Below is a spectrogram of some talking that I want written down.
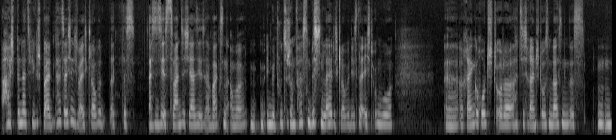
ah, ich bin da zwiegespalten, tatsächlich, weil ich glaube, dass also sie ist 20 Jahre, sie ist erwachsen, aber mir tut sie schon fast ein bisschen leid. Ich glaube, die ist da echt irgendwo äh, reingerutscht oder hat sich reinstoßen lassen. Das, mm -mm.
